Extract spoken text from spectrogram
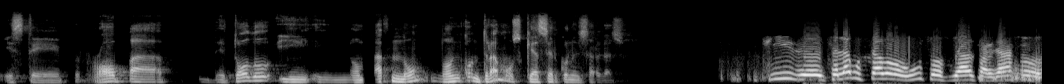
este, ropa, de todo, y, nomás no, no encontramos qué hacer con el sargazo. Sí, se le ha buscado usos ya al sargazo,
